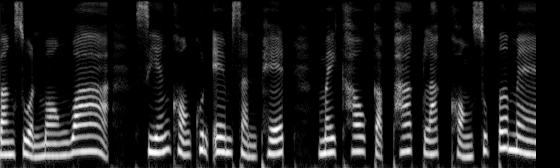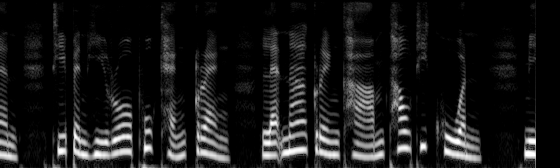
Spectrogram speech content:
บางส่วนมองว่าเสียงของคุณเอมสันเพชร ไม่เข้ากับภาคลักษณ์ของซูเปอร์แมน ที่เป็นฮีโร่ผู้แข็งแกร่ง และน่าเกรงขามเท่าที่ควร มี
